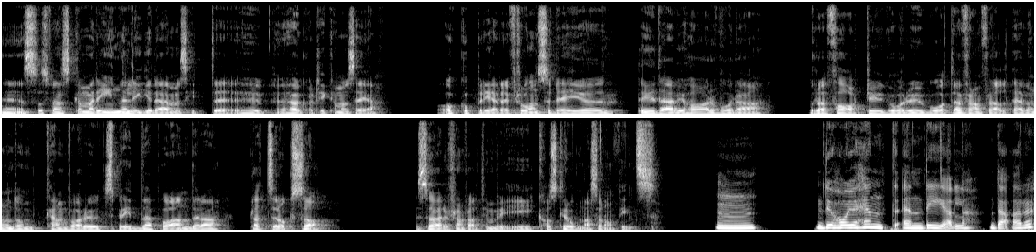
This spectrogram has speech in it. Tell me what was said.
Eh, så svenska marinen ligger där med sitt eh, högkvarter kan man säga. Och opererar ifrån. Så det är ju, det är ju där vi har våra våra fartyg och våra ubåtar framförallt. Även om de kan vara utspridda på andra platser också. Så är det framförallt i Karlskrona som de finns. Mm. Det har ju hänt en del där.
